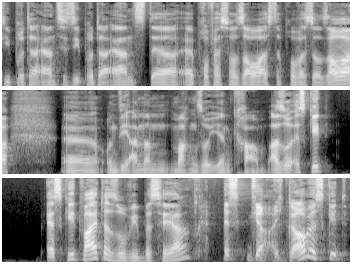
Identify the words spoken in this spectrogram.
Die Britta Ernst ist die Britta Ernst, der äh, Professor Sauer ist der Professor Sauer äh, und die anderen machen so ihren Kram. Also es geht, es geht weiter so wie bisher. Es, ja, ich glaube, es geht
